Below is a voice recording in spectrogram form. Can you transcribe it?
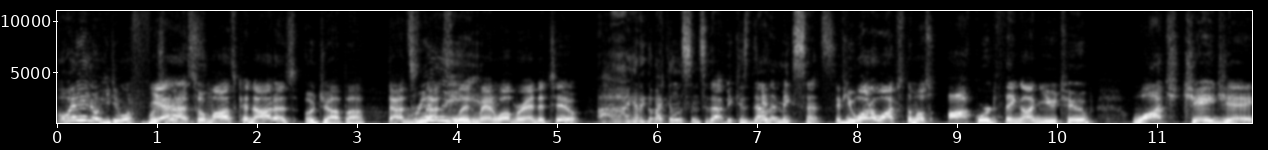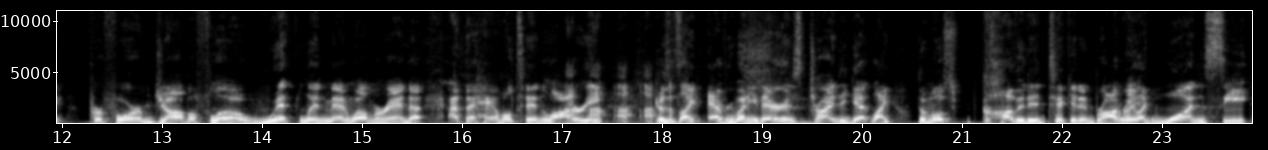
Oh, I didn't know he did one for Force Yeah, Awakens. so Maz Kanata's Ojaba. That's that's Really? Lin Manuel Miranda too. Ah, I gotta go back and listen to that because now that makes sense. If you want to watch the most awkward thing on YouTube, watch JJ perform Jabba Flow with Lin Manuel Miranda at the Hamilton lottery. Because it's like everybody there is trying to get like the most coveted ticket in Broadway, Right. like one seat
